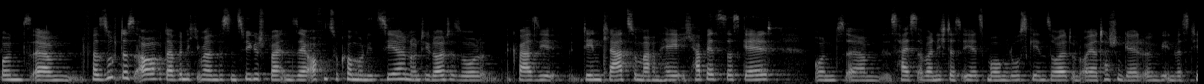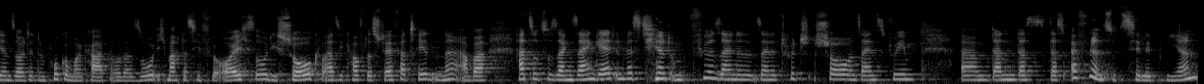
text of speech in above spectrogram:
und ähm, versuche das auch, da bin ich immer ein bisschen zwiegespalten, sehr offen zu kommunizieren und die Leute so quasi denen klarzumachen, hey, ich habe jetzt das Geld und ähm, das heißt aber nicht, dass ihr jetzt morgen losgehen sollt und euer Taschengeld irgendwie investieren solltet in Pokémon-Karten oder so. Ich mache das hier für euch so, die Show quasi kauft das stellvertretend, ne? aber hat sozusagen sein Geld investiert, um für seine, seine Twitch-Show und seinen Stream ähm, dann das, das Öffnen zu zelebrieren.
